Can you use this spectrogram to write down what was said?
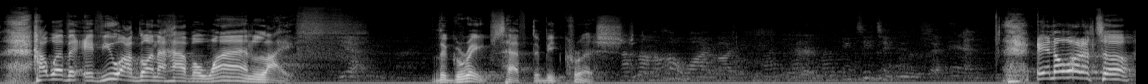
However, if you are going to have a wine life, the grapes have to be crushed. In order to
